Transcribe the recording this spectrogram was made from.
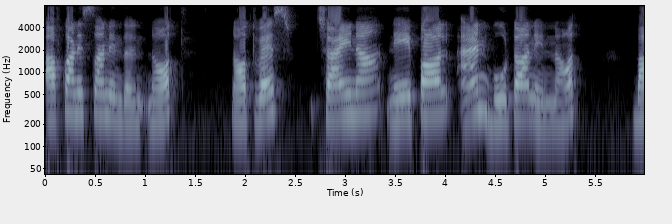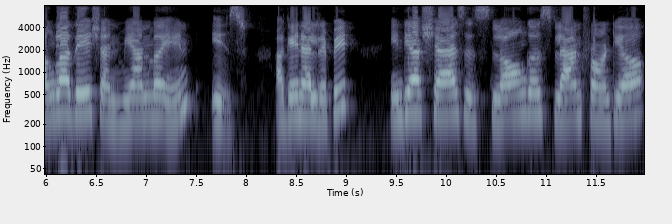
Afghanistan in the north, northwest, China, Nepal and Bhutan in north, Bangladesh and Myanmar in east. Again I will repeat, India shares its longest land frontier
